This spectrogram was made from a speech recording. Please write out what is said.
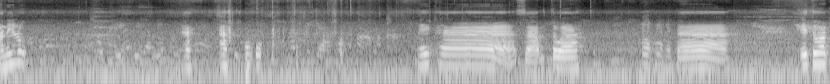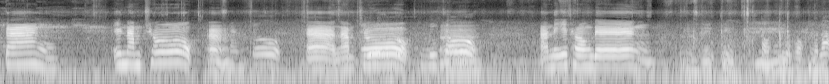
มานี่ลูก อะ อะโอ้โอ้นี่ค่ะสามตัว ค่ะ ไอตัวกลาง ไอนำโชค อะ ฉันโชคค่ะนำโชค มีโชคอ่าอันนี้ทองแดง ทองเหลืองบอกซะละ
